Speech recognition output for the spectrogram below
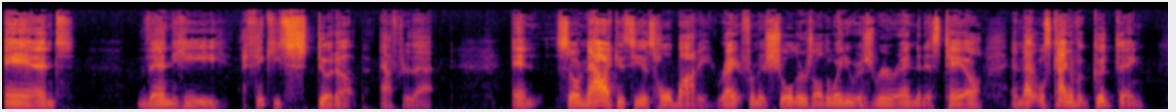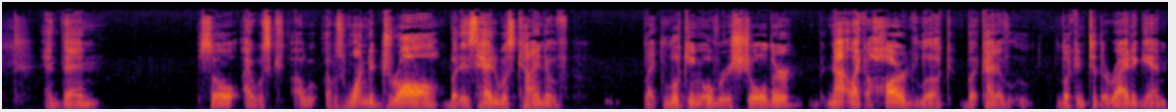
And then he i think he stood up after that and so now I can see his whole body, right? From his shoulders all the way to his rear end and his tail. And that was kind of a good thing. And then, so I was, I was wanting to draw, but his head was kind of like looking over his shoulder, not like a hard look, but kind of looking to the right again.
